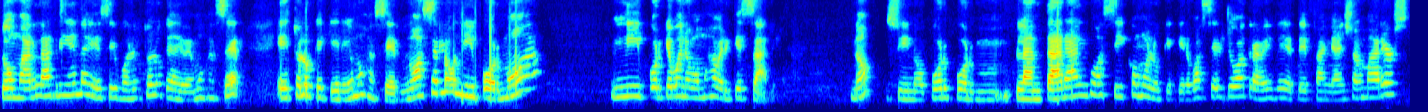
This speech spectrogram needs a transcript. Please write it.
tomar las riendas y decir, bueno, esto es lo que debemos hacer, esto es lo que queremos hacer. No hacerlo ni por moda, ni porque, bueno, vamos a ver qué sale, ¿no? Sino por, por plantar algo así como lo que quiero hacer yo a través de, de Financial Matters,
